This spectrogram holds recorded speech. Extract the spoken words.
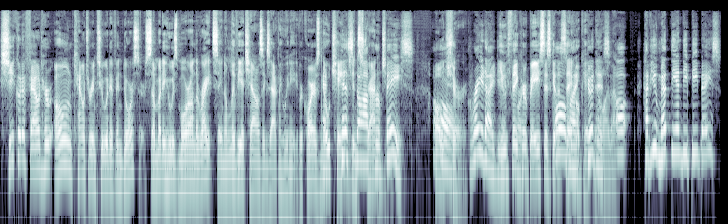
she could have found her own counterintuitive endorser, somebody who is more on the right, saying Olivia Chow is exactly who we need. It requires no And change pissed in off strategy. her base. Oh, sure. Great idea. You think Corey. her base is going to oh say, my "Okay, goodness. no, I'm out." Oh, have you met the NDP base?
